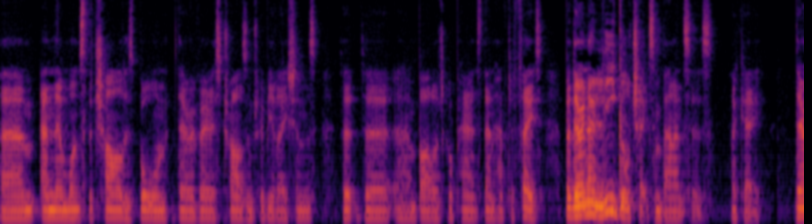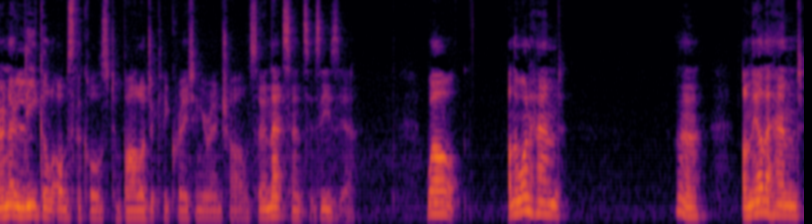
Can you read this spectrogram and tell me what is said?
Um, and then once the child is born, there are various trials and tribulations that the um, biological parents then have to face. But there are no legal checks and balances. Okay, there are no legal obstacles to biologically creating your own child. So in that sense, it's easier. Well, on the one hand, uh, on the other hand,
